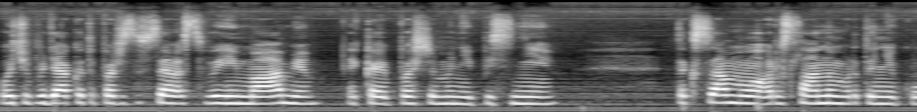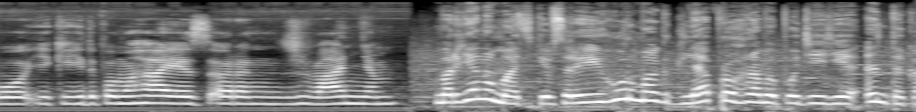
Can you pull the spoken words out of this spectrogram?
Хочу подякувати перш за все своїй мамі, яка пише мені пісні. Так само Руслану Мартинюку, який допомагає з оранжуванням. Мар'яна Мацьків, Сергій Гурмак для програми події НТК.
